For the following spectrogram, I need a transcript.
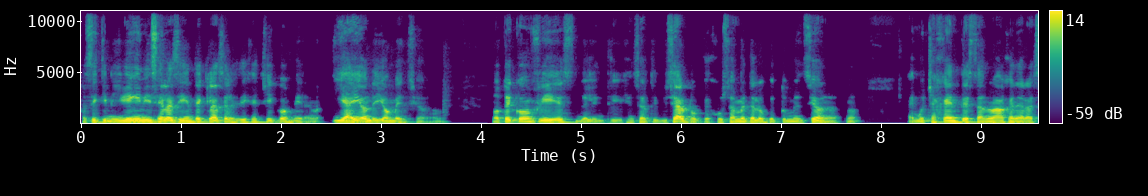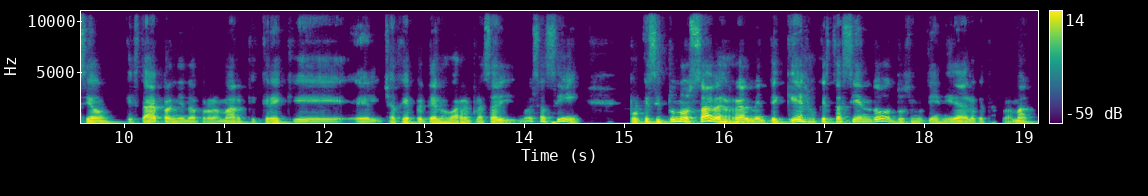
Así que ni bien inicié la siguiente clase, les dije, chicos, miren, y ahí donde yo menciono, ¿no? No te confíes de la inteligencia artificial, porque justamente lo que tú mencionas, ¿no? Hay mucha gente, esta nueva generación, que está aprendiendo a programar, que cree que el chat GPT los va a reemplazar, y no es así, porque si tú no sabes realmente qué es lo que está haciendo, entonces no tienes ni idea de lo que estás programando.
